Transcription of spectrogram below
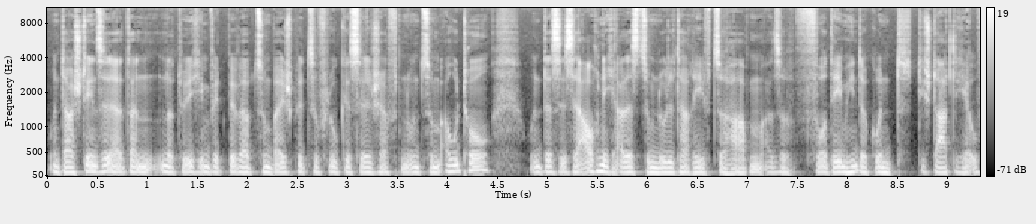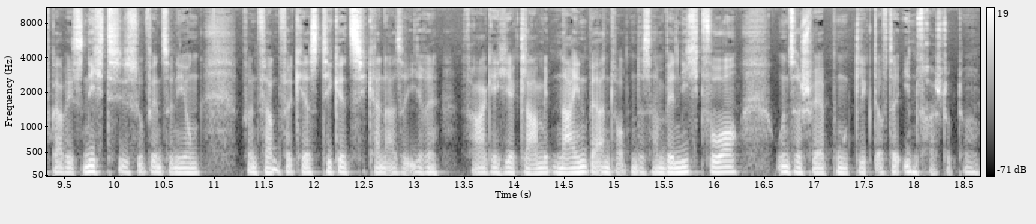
Und da stehen sie ja dann natürlich im Wettbewerb zum Beispiel zu Fluggesellschaften und zum Auto. Und das ist ja auch nicht alles zum Nulltarif zu haben. Also vor dem Hintergrund, die staatliche Aufgabe ist nicht die Subventionierung von Fernverkehrstickets. Ich kann also Ihre Frage hier klar mit Nein beantworten. Das haben wir nicht vor. Unser Schwerpunkt liegt auf der Infrastruktur.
